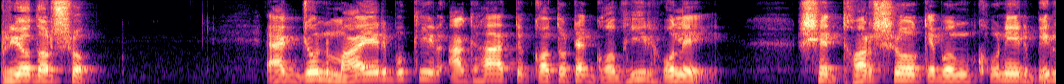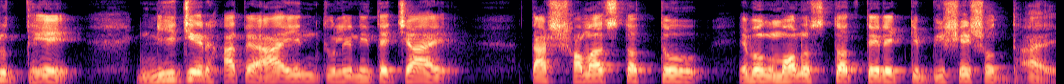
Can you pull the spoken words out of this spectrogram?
প্রিয় দর্শক একজন মায়ের বুকের আঘাত কতটা গভীর হলে সে ধর্ষক এবং খুনের বিরুদ্ধে নিজের হাতে আইন তুলে নিতে চায় তার সমাজতত্ত্ব এবং মনস্তত্ত্বের একটি বিশেষ অধ্যায়।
